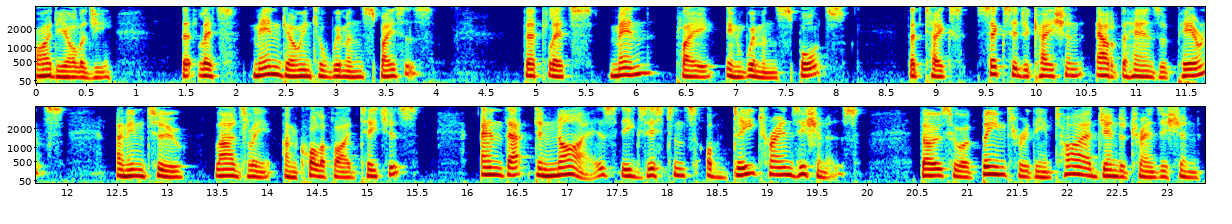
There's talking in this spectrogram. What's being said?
ideology that lets men go into women's spaces, that lets men play in women's sports, that takes sex education out of the hands of parents and into largely unqualified teachers, and that denies the existence of detransitioners, those who have been through the entire gender transition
